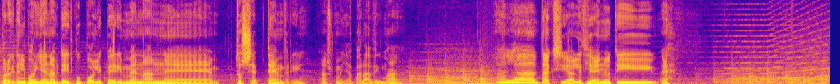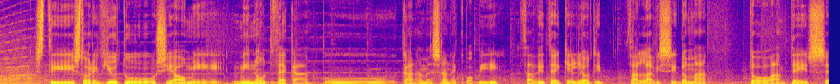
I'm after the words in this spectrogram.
Πρόκειται λοιπόν για ένα update που πολλοί περιμέναν ε, το Σεπτέμβρη, ας πούμε για παράδειγμα. Αλλά εντάξει, η αλήθεια είναι ότι ε, στη, στο review του Xiaomi Mi Note 10 που κάναμε σαν εκπομπή θα δείτε και λέω ότι θα λάβει σύντομα το update σε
